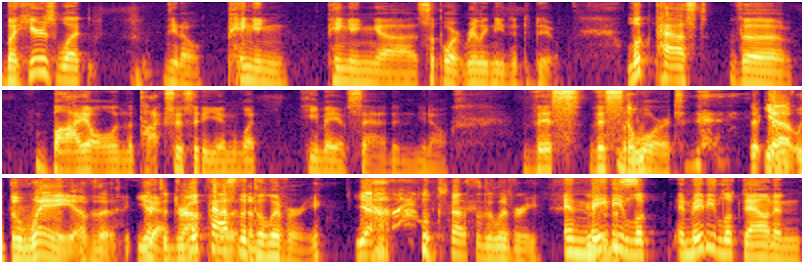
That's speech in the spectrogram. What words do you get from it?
but here's what you know, pinging pinging uh, support really needed to do. Look past the bile and the toxicity and what he may have said and you know this this The- support yeah, the way of the you Yeah, have to drop look past the, delivery Yeah, look past the delivery. and Here's maybe the look and maybe look down and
